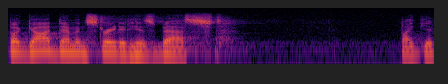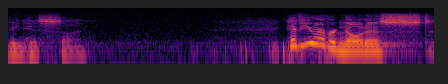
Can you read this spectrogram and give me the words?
but God demonstrated his best by giving his son. Have you ever noticed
